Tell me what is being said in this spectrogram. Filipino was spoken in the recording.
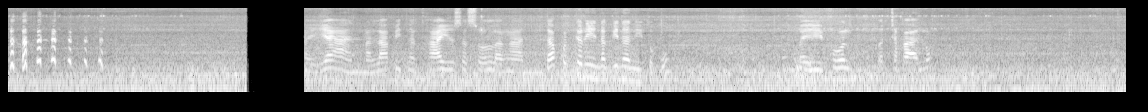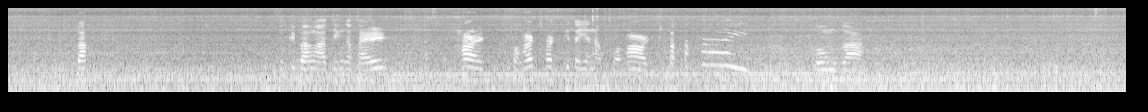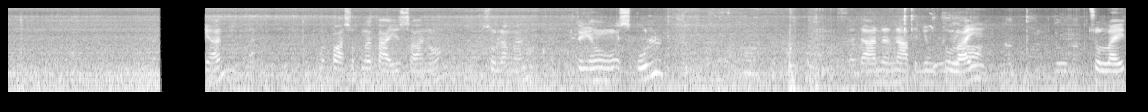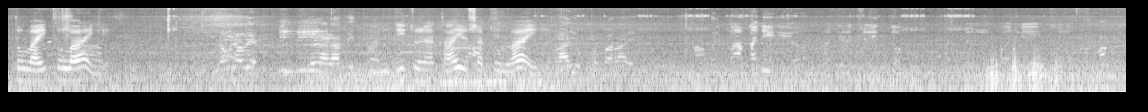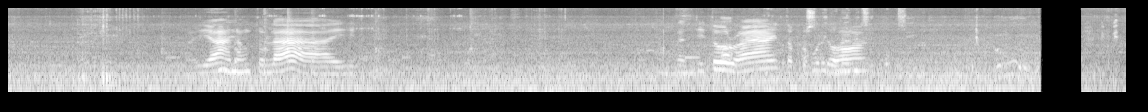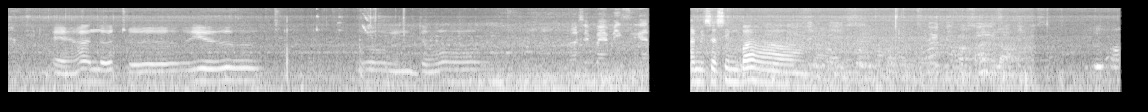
Ayan, malapit na tayo sa Sulangan. Dapat kanina ginanito ko. May phone at saka ano. Back. Okay ba ang ating attire? Heart. Pa-heart, heart kita yan ang pa-heart. Bongga. Yan. Papasok na tayo sa ano, Sulangan. Ito yung school. Dadaanan natin yung tulay. Tulay, tulay, tulay. Doon na tayo sa tulay. Rayo pa para eh. Makadi, diretso ito. Ayan, ang tulay. Hanggang dito, right? Tapos doon. And hello to you. Going down. Kasi may mix ka. Kami sa simbahan.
